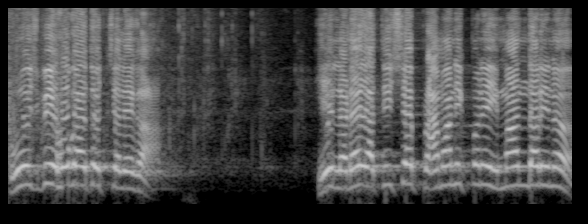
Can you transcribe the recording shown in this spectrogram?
कुछ भी होगा तो चलेगा. ही लढाई अतिशय प्रामाणिकपणे इमानदारीनं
